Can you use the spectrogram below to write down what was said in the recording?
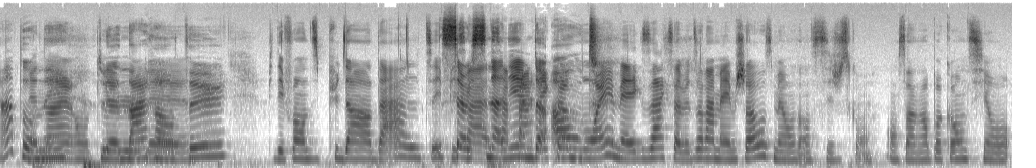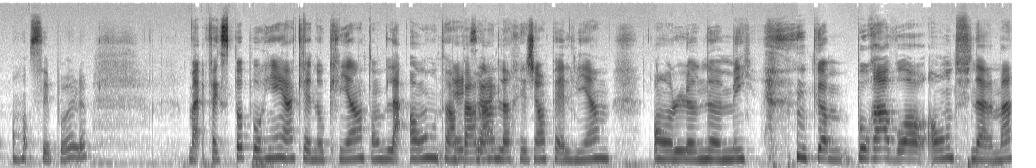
Hein, pour le nerf honteux. Le nerf honteux. Puis des fois, on dit pudendal, tu sais. C'est un synonyme de honte. Moins, mais exact, ça veut dire la même chose, mais on, c'est juste qu'on on, s'en rend pas compte si on ne sait pas, là. Ben, fait que c'est pas pour rien hein, que nos clientes ont de la honte en parlant de leur région pelvienne. On l'a nommé comme pour avoir honte finalement.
